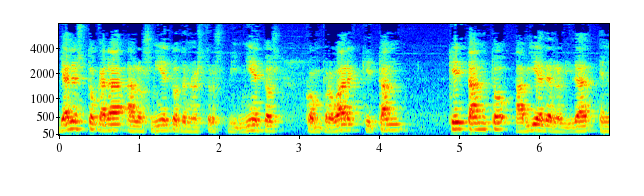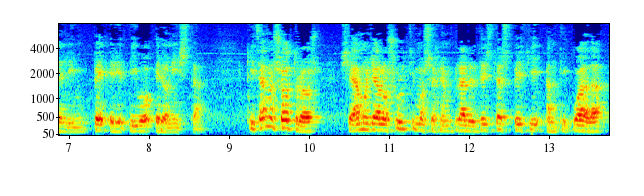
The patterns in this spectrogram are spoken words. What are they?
Ya les tocará a los nietos de nuestros bisnietos comprobar qué, tan, qué tanto había de realidad en el imperativo hedonista. Quizá nosotros seamos ya los últimos ejemplares de esta especie anticuada,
